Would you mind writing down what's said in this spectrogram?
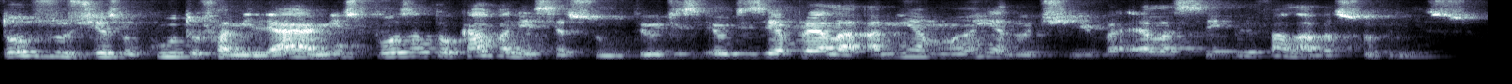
todos os dias no culto familiar, minha esposa tocava nesse assunto. Eu, diz, eu dizia para ela, a minha mãe adotiva, ela sempre falava sobre isso.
